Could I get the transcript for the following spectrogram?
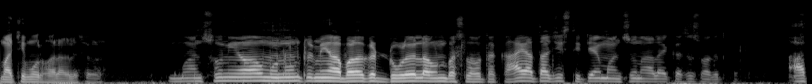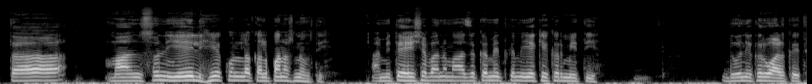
मातीमोल व्हावं लागलं सगळं. मान्सून यावं म्हणून तुम्ही आबाळाकडे डोळे लावून बसला होता. काय आताची स्थिती आहे? मान्सून आलाय कसं स्वागत करता? आता मान्सून येईल हे कोणाला कल्पनाच नव्हती. आम्ही त्या हिशोबानं माझं कमीत कमी एक एकर मेथी. दोन एकर वाळकत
